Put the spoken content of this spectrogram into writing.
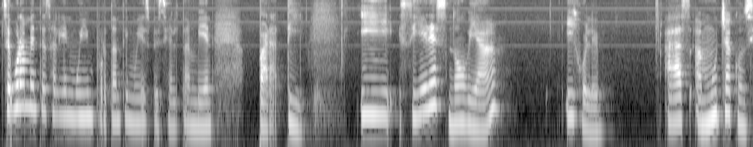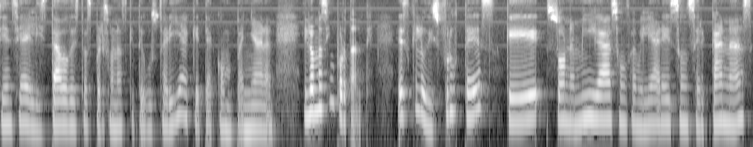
seguramente es alguien muy importante y muy especial también para ti. Y si eres novia, híjole, haz a mucha conciencia el listado de estas personas que te gustaría que te acompañaran. Y lo más importante es que lo disfrutes, que son amigas, son familiares, son cercanas,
